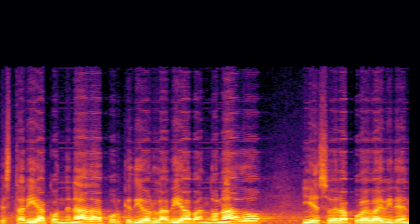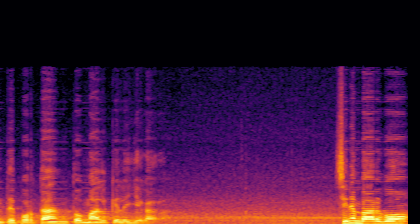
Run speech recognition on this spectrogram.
Estaría condenada porque Dios la había abandonado y eso era prueba evidente por tanto mal que le llegaba. Sin embargo,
